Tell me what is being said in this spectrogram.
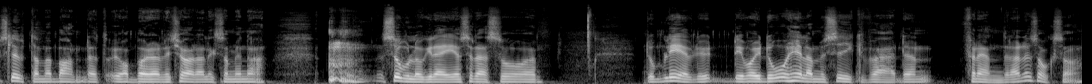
slutade med bandet och jag började köra liksom mina sologrejer sådär så då blev det, det var ju då hela musikvärlden förändrades också.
